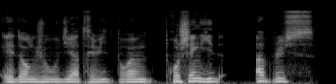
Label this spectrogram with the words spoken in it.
et donc je vous dis à très vite pour un prochain guide. A plus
